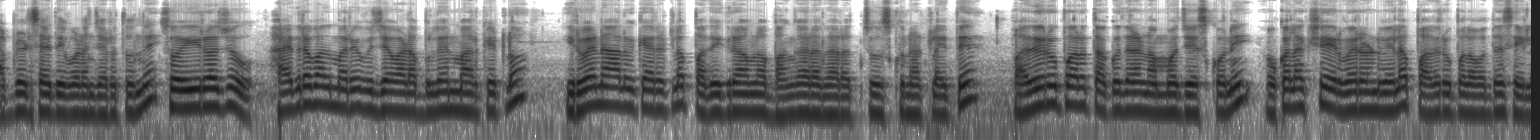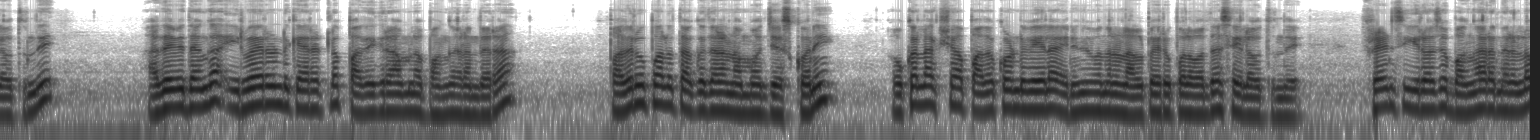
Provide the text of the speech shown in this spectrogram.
అప్డేట్స్ అయితే ఇవ్వడం జరుగుతుంది. సో ఈరోజు హైదరాబాద్ మరియు విజయవాడ బులెన్ మార్కెట్లో ఇరవై నాలుగు క్యారెట్ల పది గ్రాముల బంగారం ధర చూసుకున్నట్లయితే పది రూపాయలు తగ్గుదల నమోదు చేసుకొని ఒక లక్ష ఇరవై రెండు వేల పది రూపాయల వద్ద సేల్ అవుతుంది. అదేవిధంగా ఇరవై రెండు క్యారెట్ల పది గ్రాముల బంగారం ధర పది రూపాయలు తగ్గుదల నమోదు చేసుకొని ఒక లక్ష పదకొండు వేల ఎనిమిది వందల నలభై రూపాయల వద్ద సేల్ అవుతుంది. ఫ్రెండ్స్ ఈరోజు బంగారం ధరలో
